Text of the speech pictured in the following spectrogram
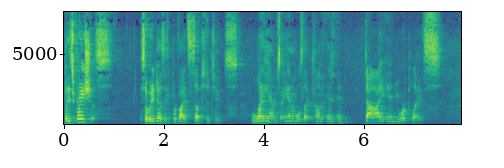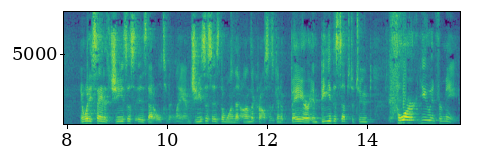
But He's gracious. So, what He does is He provides substitutes lambs, animals that come and, and die in your place. And what he's saying is Jesus is that ultimate lamb. Jesus is the one that on the cross is going to bear and be the substitute for you and for me.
